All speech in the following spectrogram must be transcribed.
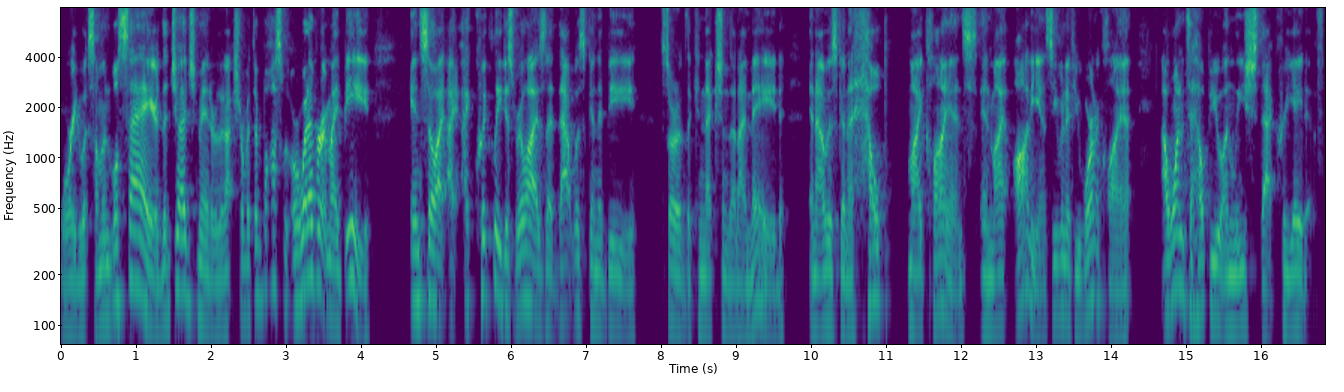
worried what someone will say or the judgment or they're not sure what their boss will, or whatever it might be. And so I, I quickly just realized that that was going to be sort of the connection that I made. And I was going to help my clients and my audience, even if you weren't a client, I wanted to help you unleash that creative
